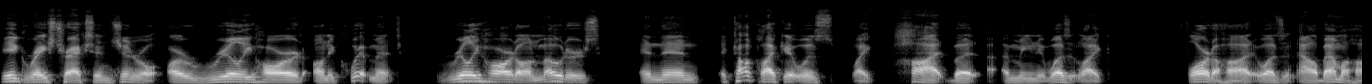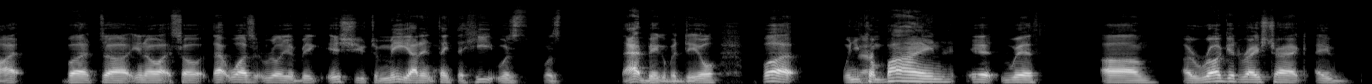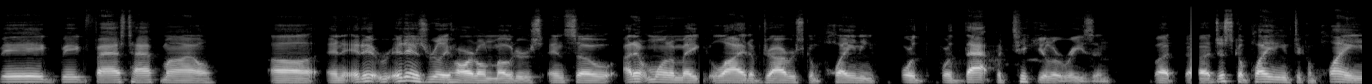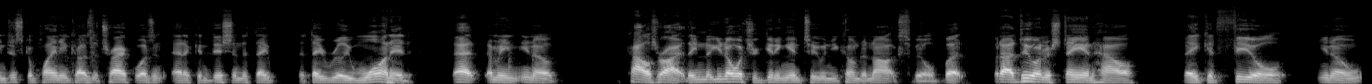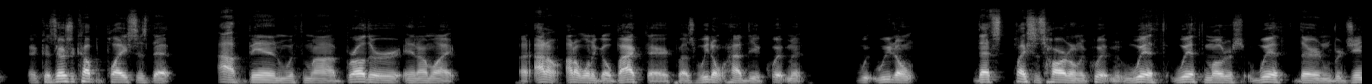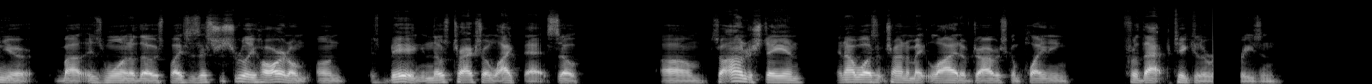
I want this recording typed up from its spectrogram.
big racetracks in general are really hard on equipment, really hard on motors, and then they talk like it was like hot, but I mean it wasn't like Florida hot, it wasn't Alabama hot but uh, you know, so that wasn't really a big issue to me. I didn't think the heat was was that big of a deal. But when you yeah. combine it with um, a rugged racetrack, a big, big, fast half mile, uh, and it, it it is really hard on motors. And so I didn't want to make light of drivers complaining for for that particular reason. But uh, just complaining to complain, just complaining because the track wasn't at a condition that they that they really wanted. That I mean, you know, Kyle's right. They know you know what you're getting into when you come to Knoxville, but but I do understand how they could feel, you know, because there's a couple places that I've been with my brother, and I'm like, I don't I don't want to go back there because we don't have the equipment. We we don't. That's place is hard on equipment with with motors with there in Virginia is one of those places that's just really hard on on it's big and those tracks are like that. So, um, so I understand, and I wasn't trying to make light of drivers complaining for that particular reason.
